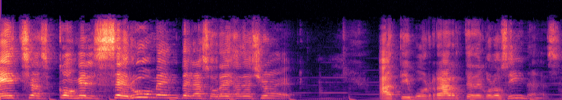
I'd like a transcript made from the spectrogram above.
hechas con el cerumen de las orejas de Shrek, atiborrarte de golosinas,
